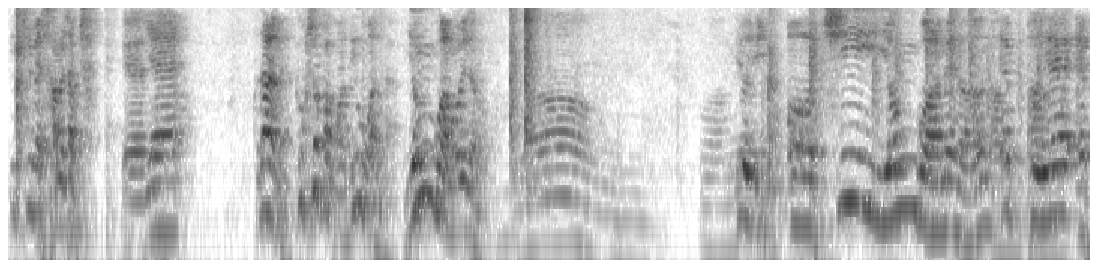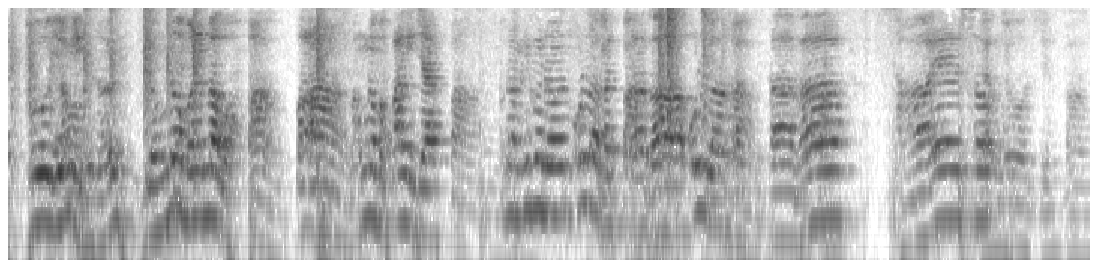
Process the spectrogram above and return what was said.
이쯤에 4를 잡자. 예. 예. 그 다음에 극소값 관이거 간다. 0 구하면 뭐 되노? 영. 이 어, G 0 구하면은 F에 F 0이거든. 0 넣으면 얼마고? 빵. 빵. 막 넣으면 빵이지. 빵. 그럼 이거는 올라갔다가 올라갔다가 4에서 양요진 빵.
